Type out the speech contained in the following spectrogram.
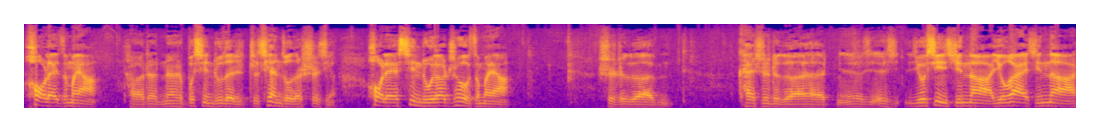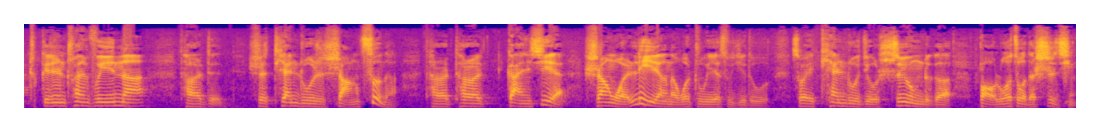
后来怎么样？他说这那是不信主的之前做的事情。后来信主了之后怎么样？是这个开始这个呃有信心呐，有爱心呐，给人传福音呐。他说这是天主赏赐的。他说：“他说感谢赏我力量的我主耶稣基督，所以天主就使用这个保罗做的事情。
